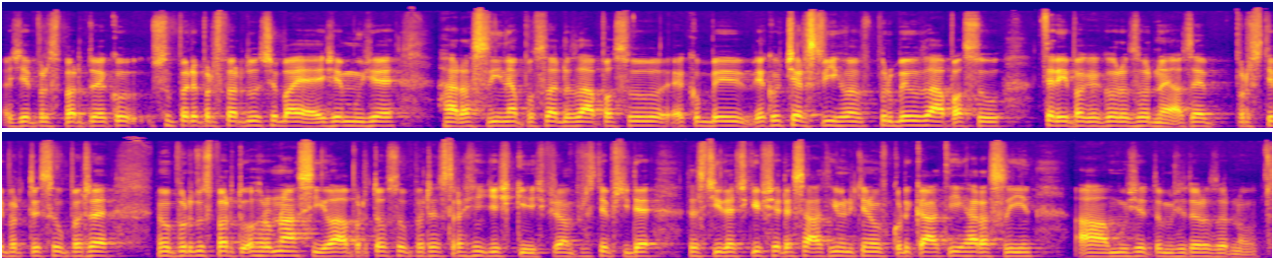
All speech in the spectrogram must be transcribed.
a že pro Spartu jako super pro Spartu třeba je, že může Haraslína poslat do zápasu jakoby, jako čerstvýho v průběhu zápasu, který pak jako rozhodne. A to je prostě pro ty soupeře, nebo pro tu Spartu ohromná síla a pro toho soupeře strašně těžký, když prostě přijde ze střídačky v 60 minutinou v kolikátý Haraslín a může to, může to rozhodnout.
